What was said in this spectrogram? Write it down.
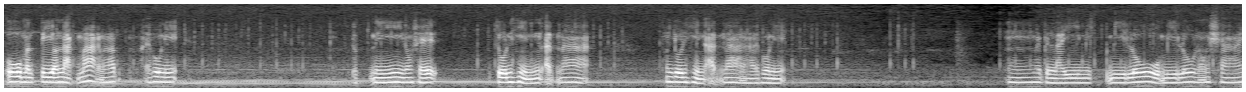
โอ้มันตีเอาหนักมากนะครับไอ้พวกนี้แบบนี้ต้องใช้โยนหินอัดหน้า ต้องโยนหินอัดหน้านะครับไอ้พวกนี้อืมไม่เป็นไรมีมีโล่มีโล่น้องชาย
